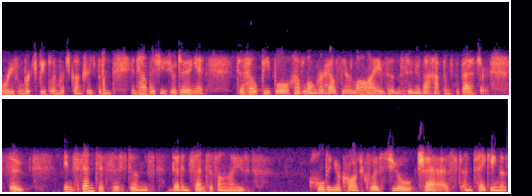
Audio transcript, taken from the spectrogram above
or even rich people in rich countries. But in, in health issues, you're doing it to help people have longer, healthier lives, and the sooner that happens, the better. So, incentive systems that incentivize holding your cards close to your chest and taking this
